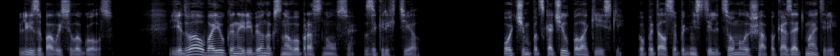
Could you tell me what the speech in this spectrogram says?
— Лиза повысила голос. Едва убаюканный ребенок снова проснулся, закряхтел. Отчим подскочил по-лакейски, попытался поднести лицо малыша, показать матери.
